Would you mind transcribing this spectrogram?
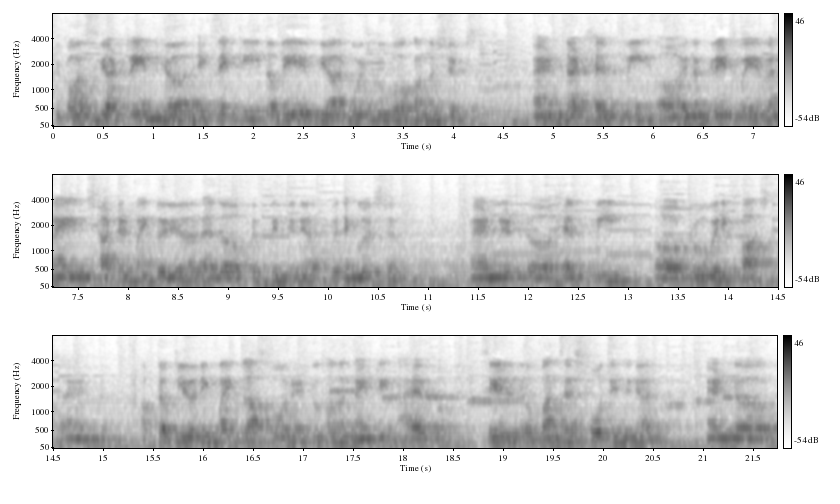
because we are trained here exactly the way we are going to work on the ships and that helped me uh, in a great way when I started my career as a fifth engineer with Anglo Eastern and it uh, helped me uh, grow very fast. And after clearing my class 4 in 2019 I have sailed once as fourth engineer. And uh,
